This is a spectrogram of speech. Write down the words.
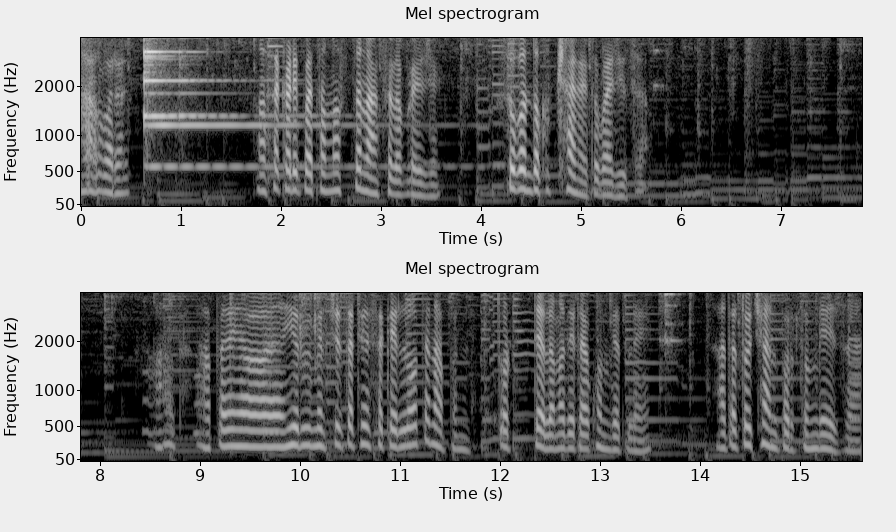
हा बरं. असा कढीपत्ता मस्त नाचला पाहिजे. सुगंध खूप छान येतो भाजीचा. आता हिरवी मिरचीचा ठेसा केलेला होता ना आपण तो तेलामध्ये टाकून घेतला आहे आता तो छान परतून घ्यायचा.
